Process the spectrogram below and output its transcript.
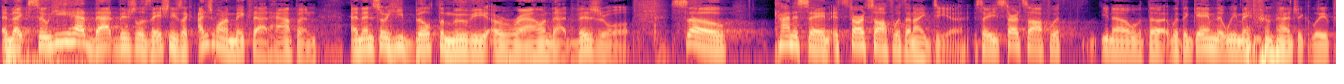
And like, so he had that visualization. He's like, I just want to make that happen. And then so he built the movie around that visual. So kind of saying it starts off with an idea. So he starts off with you know with the with the game that we made for Magic Leap,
